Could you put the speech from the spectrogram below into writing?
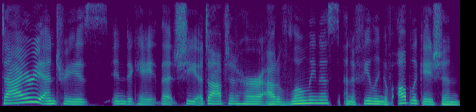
Diary entries indicate that she adopted her out of loneliness and a feeling of obligation,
